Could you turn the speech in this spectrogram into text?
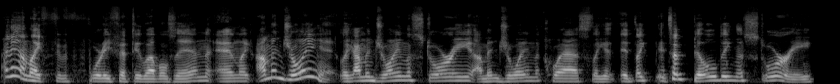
I think I'm like fif- 40, 50 levels in, and like, I'm enjoying it. Like, I'm enjoying the story. I'm enjoying the quest. Like, it, it's like it's a building a story.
